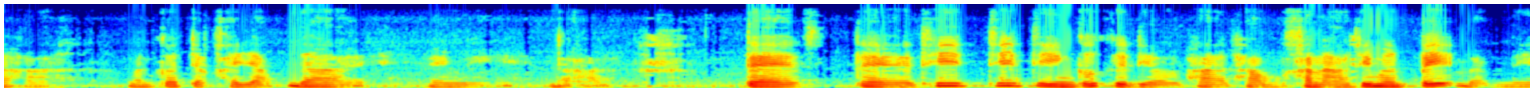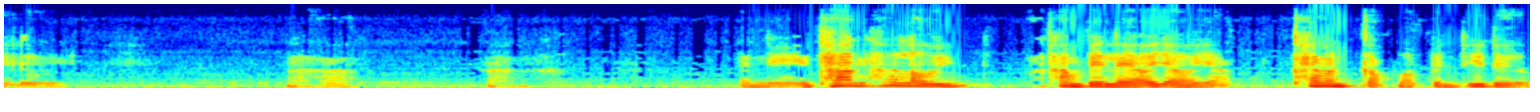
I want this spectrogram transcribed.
นะคะ มันก็จะขยับได้อย่างนี้นะคะ แต่แต่ที่ที่จริงก็คือเดี๋ยวพาทำขนาดที่มันเป๊ะแบบนี้เลยนะคะอันนี้ถ้าถ้าเราทำไปแล้วเราอยากให้มันกลับมาเป็นที่เดิม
